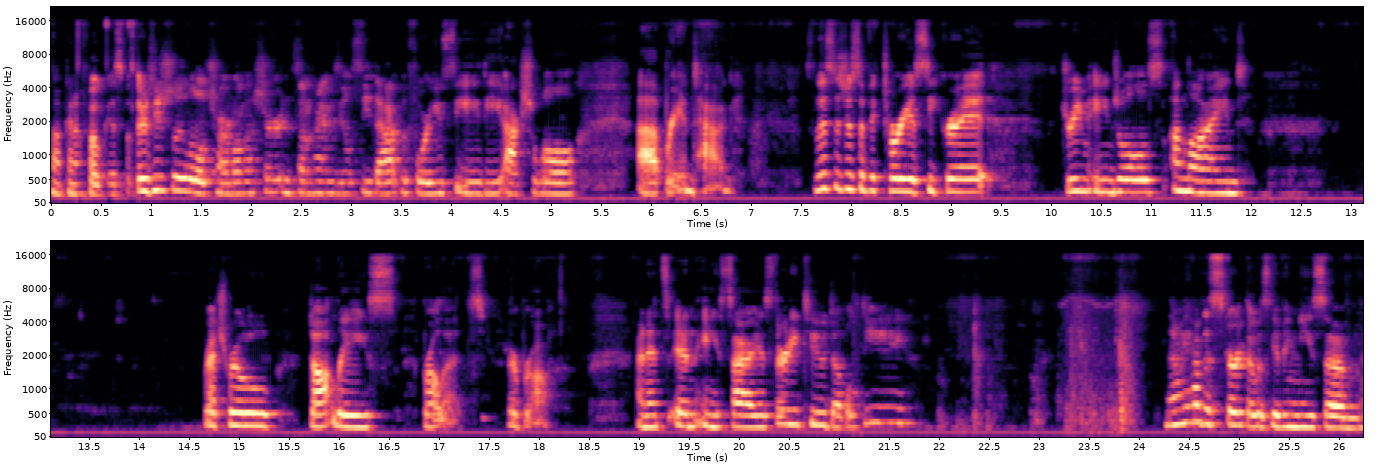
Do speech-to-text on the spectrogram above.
not going to focus, but there's usually a little charm on the shirt, and sometimes you'll see that before you see the actual uh, brand tag. So this is just a Victoria's Secret Dream Angels Unlined Retro Dot Lace bralette or bra. And it's in a size 32 double D. Then we have this skirt that was giving me some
